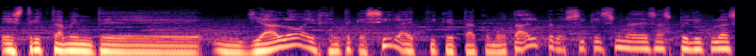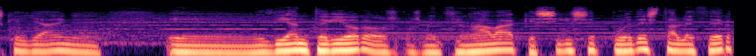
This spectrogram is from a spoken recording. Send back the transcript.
estrictamente un giallo, hay gente que sí la etiqueta como tal, pero sí que es una de esas películas que ya en, eh, el día anterior os, os mencionaba que sí se puede establecer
